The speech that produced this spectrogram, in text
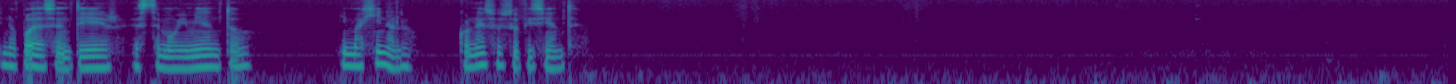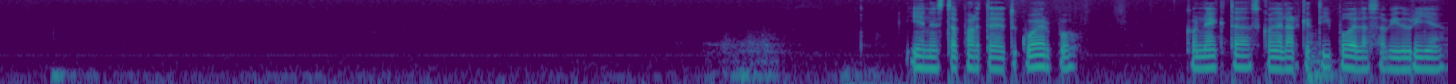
Si no puedes sentir este movimiento, imagínalo, con eso es suficiente. Y en esta parte de tu cuerpo conectas con el arquetipo de la sabiduría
